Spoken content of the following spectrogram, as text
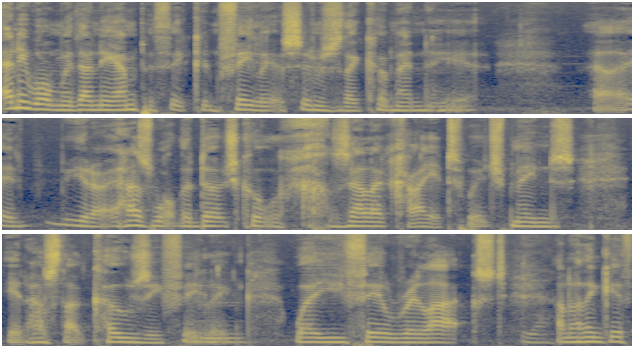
anyone with any empathy can feel it as soon as they come in here. Uh, it, you know, it has what the Dutch call gezelligheid, which means it has that cosy feeling where you feel relaxed. yeah, And I think if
